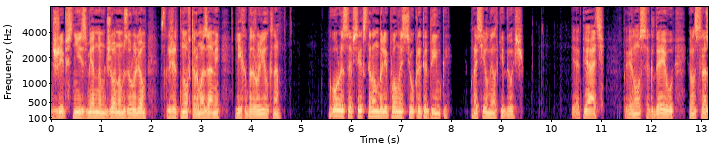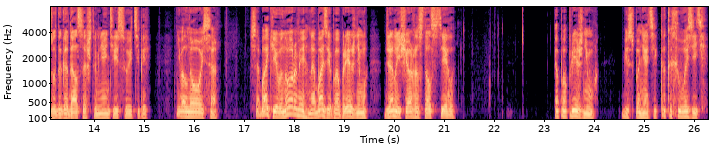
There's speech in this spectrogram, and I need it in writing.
Джип с неизменным Джоном за рулем, скрежетнув тормозами, лихо подрулил к нам. Горы со всех сторон были полностью укрыты дымкой. Моросил мелкий дождь. И опять повернулся к Дэйву, и он сразу догадался, что меня интересует теперь. «Не волнуйся. Собаки в норме, на базе по-прежнему. Джена еще растолстела». «А по-прежнему, без понятия, как их ввозить?»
